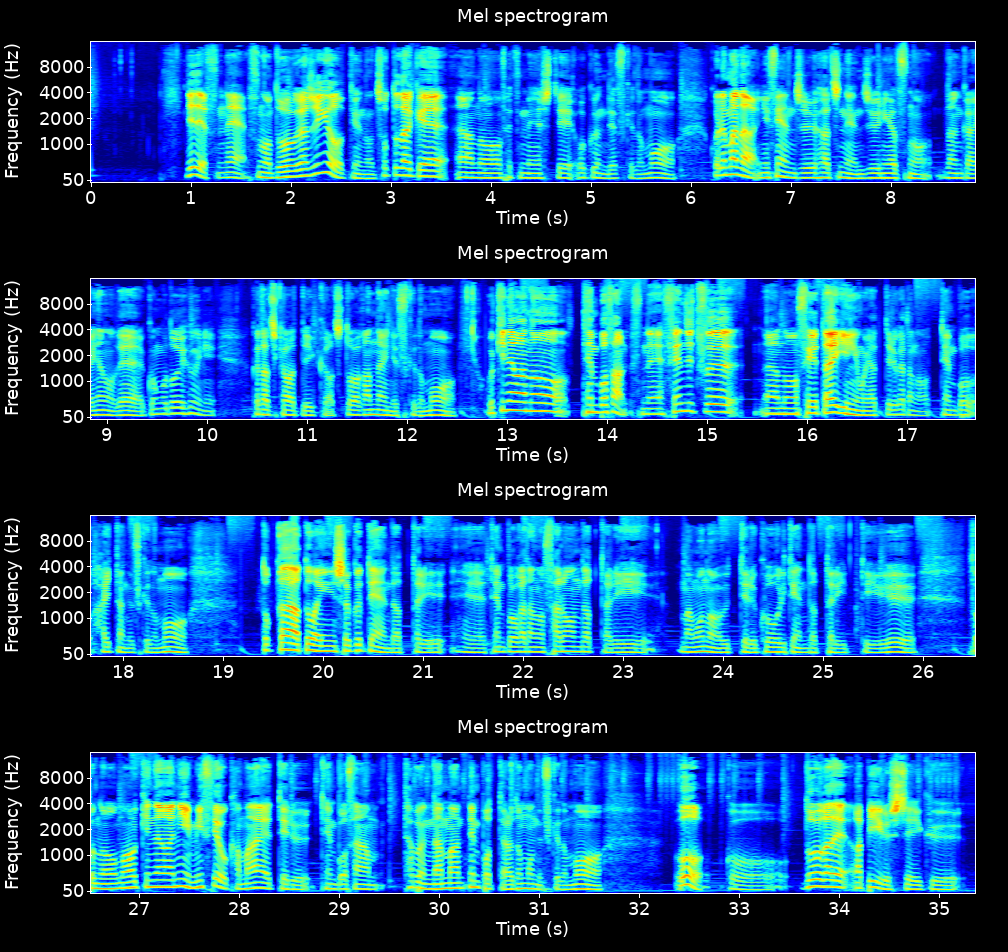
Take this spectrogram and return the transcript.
でですね、その動画事業っていうのをちょっとだけあの説明しておくんですけども、これまだ2018年12月の段階なので、今後どういう風に形変わっていくかちょっとわかんないんですけども、沖縄の店舗さんですね、先日、あの、生態院をやってる方の店舗入ったんですけども、とか、あとは飲食店だったり、えー、店舗型のサロンだったり、まあ、物を売ってる小売店だったりっていう、その、まあ、沖縄に店を構えてる店舗さん、多分何万店舗ってあると思うんですけども、を、こう、動画でアピールしていく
